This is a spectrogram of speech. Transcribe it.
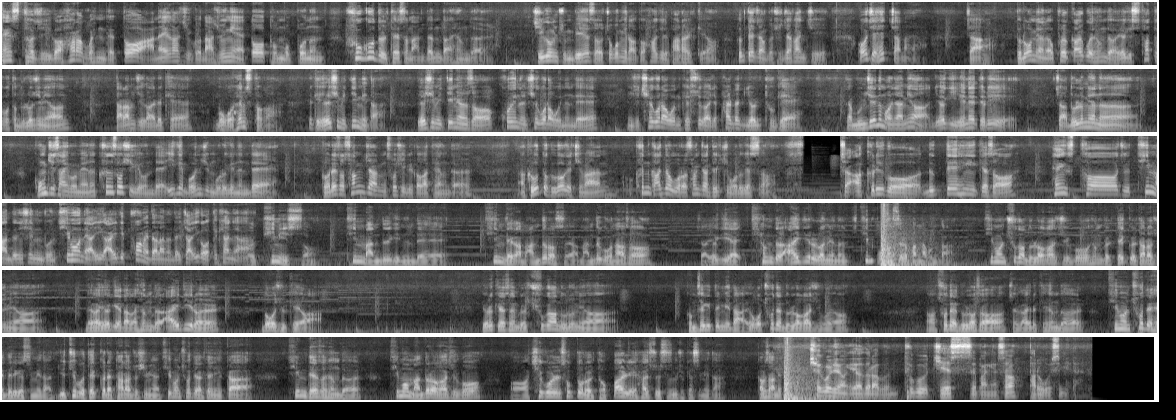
갱스터즈 이거 하라고 했는데 또 안 해가지고 나중에 또 돈 못 버는 후구들 돼서는 안 된다 형들. 지금 준비해서 조금이라도 하길 바랄게요. 흑대장도 시작한 지 어제 했잖아요. 자 들어오면 어플 깔고 형들 여기 스타트 버튼 눌러주면 다람쥐가 이렇게 뭐고 햄스터가 이렇게 열심히 뜁니다. 열심히 뛰면서 코인을 최고라고 있는데 이제 최고라고 있는 개수가 이제 812개. 자 문제는 뭐냐면 여기 얘네들이 자 누르면은 공지사에 보면은 큰 소식이 온대 이게 뭔지 모르겠는데 거래소 상장 소식일 것 같아 형들 아 그것도 그거겠지만 큰 가격으로 상장될지 모르겠어 자 아, 그리고 늑대행이께서 행스터즈 팀 만드시는 분 팀원에 이 아이디 포함해달라는데 자 이거 어떻게 하냐 어, 팀이 있어. 팀 만들기 있는데 팀 내가 만들었어요. 만들고 나서 자 여기에 형들 아이디를 넣으면은 팀 보너스를 받나 본다. 팀원 추가 눌러가지고 형들 댓글 달아주면 내가 여기에다가 형들 아이디를 넣어줄게요. 이렇게 해서 형들 추가 누르면 검색이 뜹니다. 요거 초대 눌러가지고요. 어, 초대 눌러서 제가 이렇게 형들 팀원 초대해 드리겠습니다. 유튜브 댓글에 달아주시면 팀원 초대할 테니까 팀 돼서 형들 팀원 만들어 가지고 어, 채굴 속도를 더 빨리 할 수 있었으면 좋겠습니다. 감사합니다. 최고형 에어드랍은 투구 GS 방에서 다루고 있습니다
